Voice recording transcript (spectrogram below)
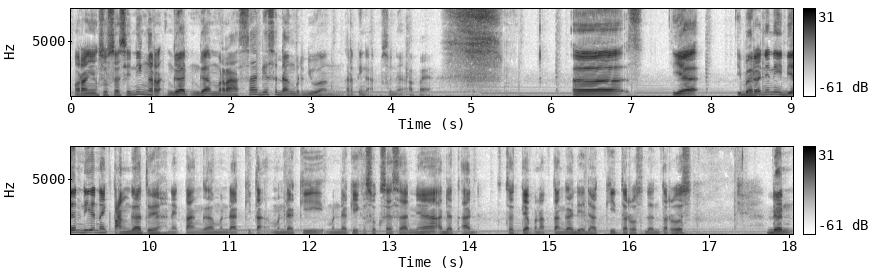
orang yang sukses ini nggak nggak merasa dia sedang berjuang. Ngerti nggak? Maksudnya apa ya? Uh, ya ibaratnya nih dia dia naik tangga tuh ya naik tangga mendaki tak mendaki mendaki kesuksesannya ada, ada setiap anak tangga dia daki terus dan terus. Dan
